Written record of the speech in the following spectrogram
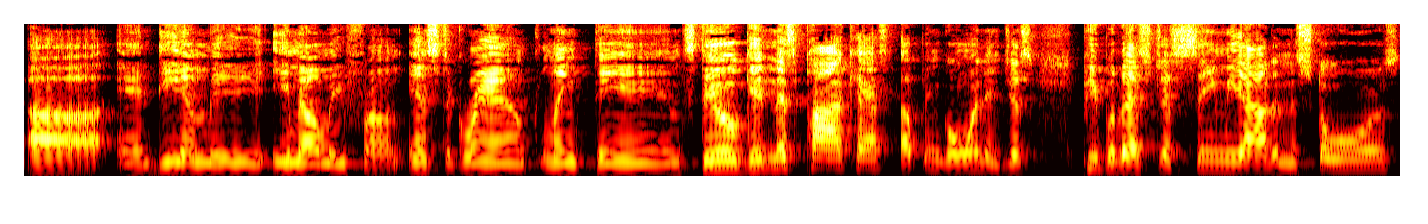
uh, and DM me, email me from Instagram, LinkedIn, still getting this podcast up and going, and just people that's just seen me out in the stores.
